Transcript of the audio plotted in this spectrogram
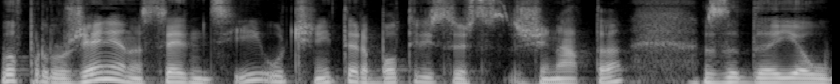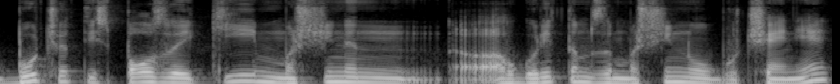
В продължение на седмици учените работили с жената, за да я обучат, използвайки машинен алгоритъм за машинно обучение,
